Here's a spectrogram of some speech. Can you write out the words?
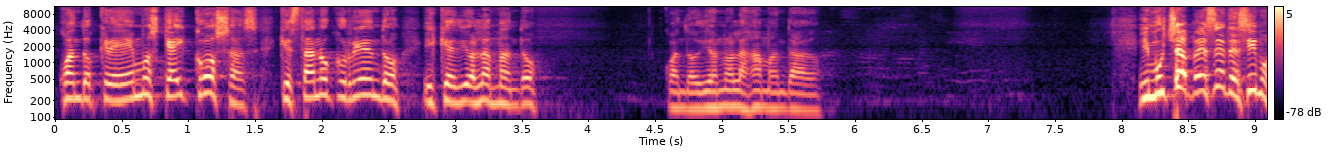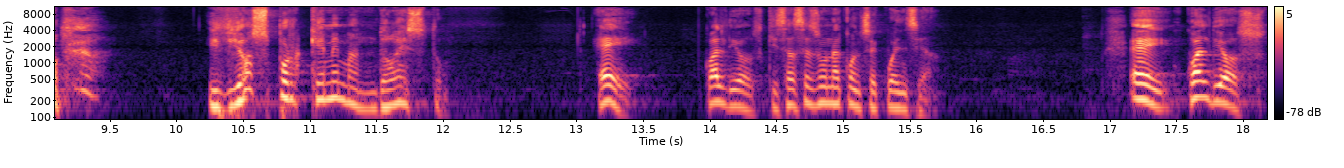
Cuando creemos que hay cosas que están ocurriendo y que Dios las mandó, cuando Dios no las ha mandado. Y muchas veces decimos, ¿y Dios por qué me mandó esto? Hey, ¿cuál Dios? Quizás es una consecuencia. Hey, ¿cuál Dios?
